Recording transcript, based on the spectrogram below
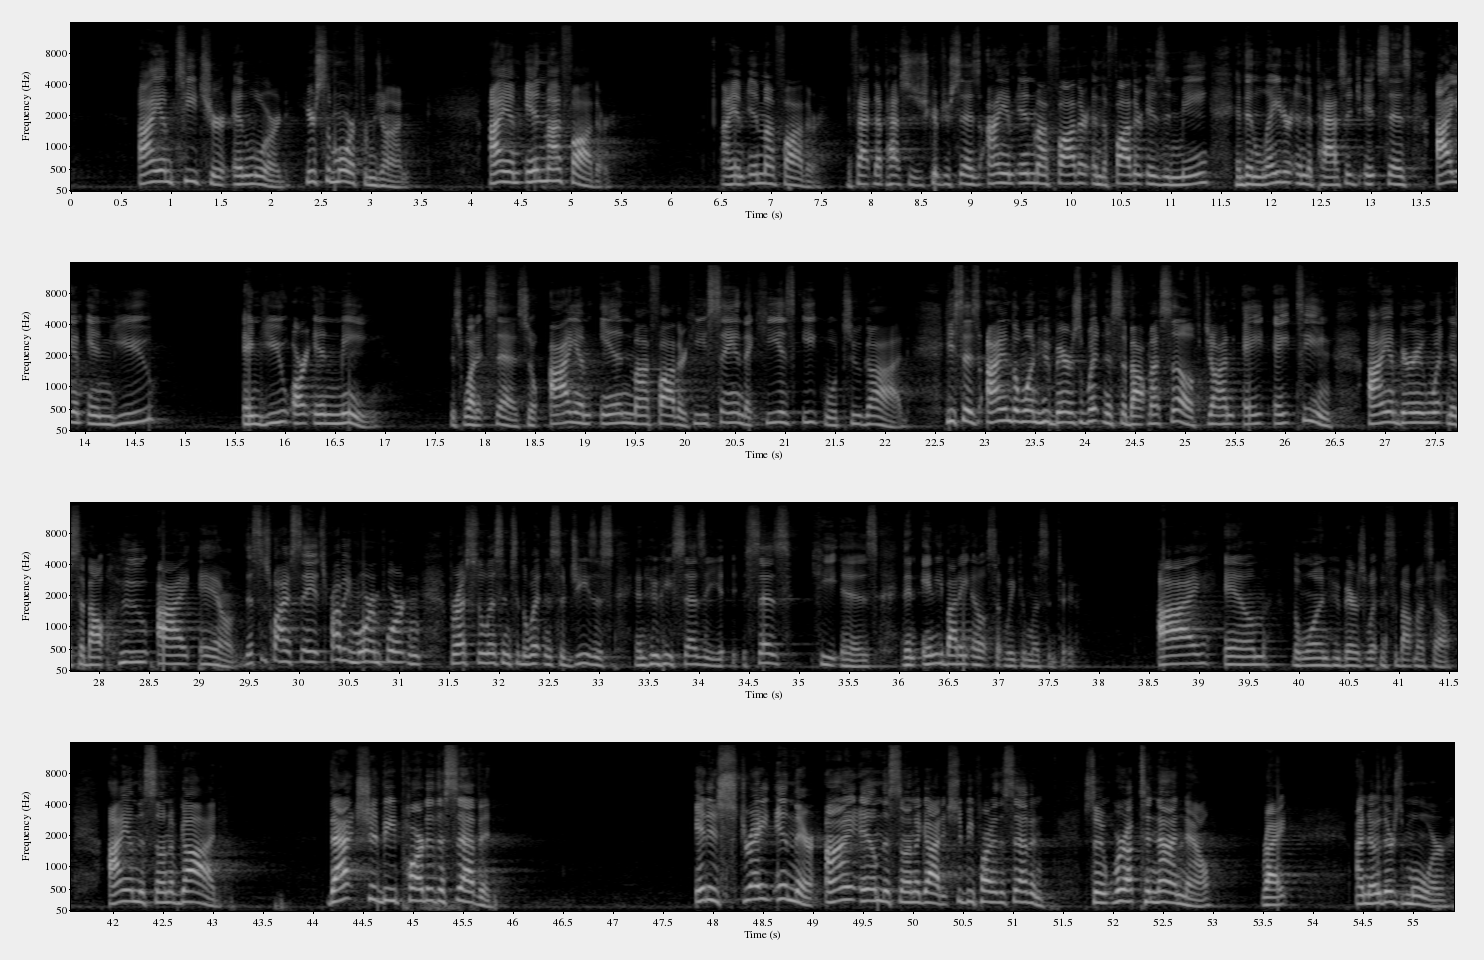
I am teacher and Lord. Here's some more from John. I am in my Father. I am in my Father. In fact, that passage of scripture says, I am in my Father, and the Father is in me. And then later in the passage, it says, I am in you, and you are in me, is what it says. So I am in my Father. He's saying that he is equal to God. He says, I am the one who bears witness about myself. John 8 18. I am bearing witness about who I am. This is why I say it's probably more important for us to listen to the witness of Jesus and who he says he, says he is than anybody else that we can listen to. I am the one who bears witness about myself. I am the Son of God. That should be part of the seven. It is straight in there. I am the Son of God. It should be part of the seven. So we're up to nine now, right? I know there's more,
